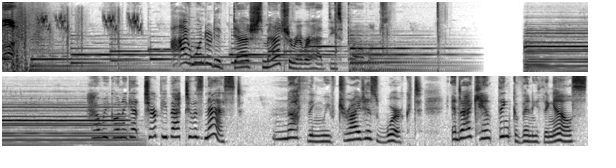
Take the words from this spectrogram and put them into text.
Ugh. I wondered if Dash Smasher ever had these problems. How are we going to get Chirpy back to his nest? Nothing we've tried has worked, and I can't think of anything else.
